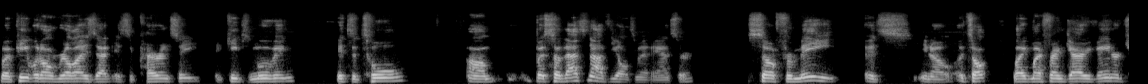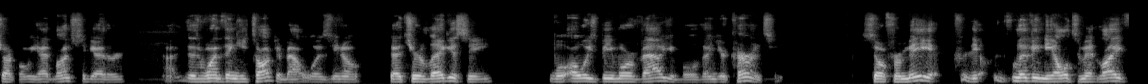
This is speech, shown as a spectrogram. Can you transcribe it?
but people don't realize that it's a currency. It keeps moving. It's a tool. Um, but so that's not the ultimate answer. So for me, it's you know, it's all like my friend Gary Vaynerchuk when we had lunch together. Uh, the one thing he talked about was you know that your legacy will always be more valuable than your currency. So for me, for the, living the ultimate life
